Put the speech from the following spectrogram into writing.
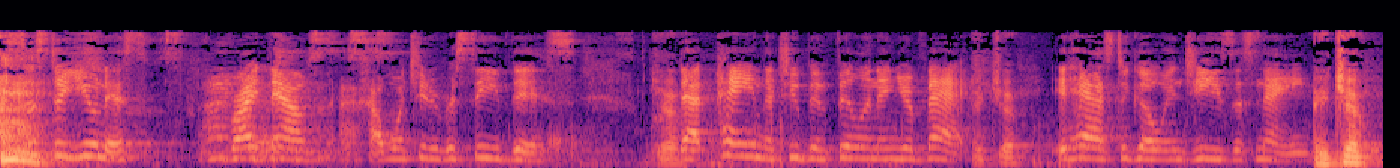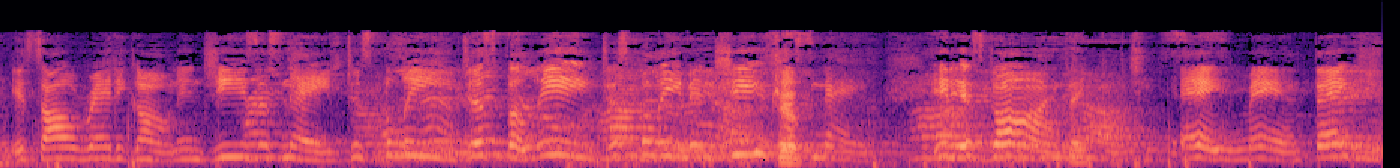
Sister Eunice, right now, I want you to receive this. Joe. That pain that you've been feeling in your back, it has to go in Jesus' name. It's already gone in Jesus' name. Just believe, just believe, just believe in Jesus' name. It is gone. Thank you. Amen. Thank you.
